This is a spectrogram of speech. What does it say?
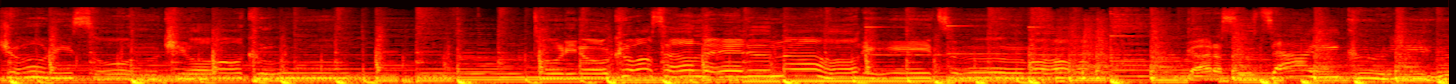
寄り添う記憶。取り残されるのいつも。ガラス細工に。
